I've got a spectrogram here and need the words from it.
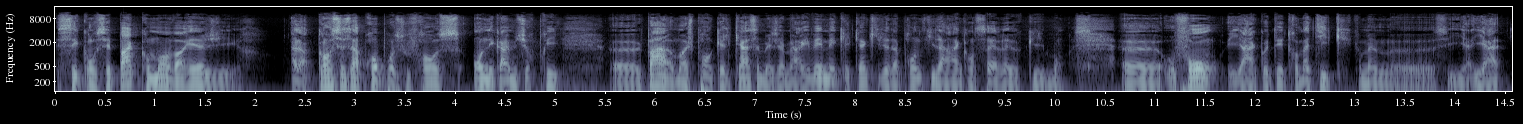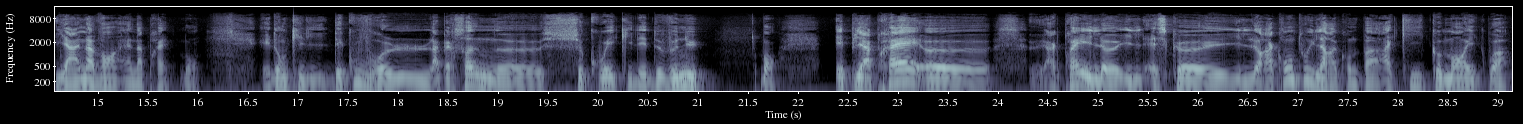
c'est qu'on ne sait pas comment on va réagir. Alors, quand c'est sa propre souffrance, on est quand même surpris. Euh, pas, moi je prends quelqu'un, ça m'est jamais arrivé, mais quelqu'un qui vient d'apprendre qu'il a un cancer et qui, bon, euh, au fond, il y a un côté traumatique quand même. Euh, il y, a, y, a, un avant et un après. Bon, et donc il découvre la personne euh, secouée qu'il est devenu. Bon, et puis après, euh, après, il, il est-ce que il le raconte ou il le raconte pas? À qui, comment et quoi?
